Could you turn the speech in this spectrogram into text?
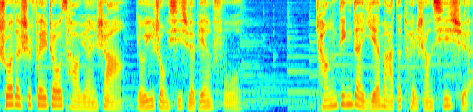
说的是非洲草原上有一种吸血蝙蝠，常盯在野马的腿上吸血。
